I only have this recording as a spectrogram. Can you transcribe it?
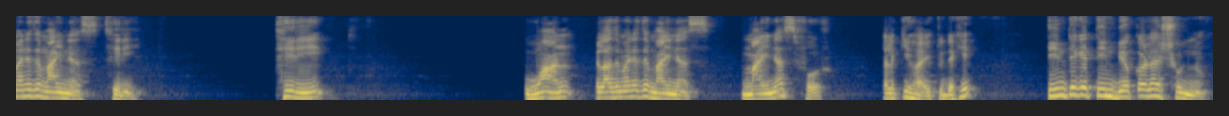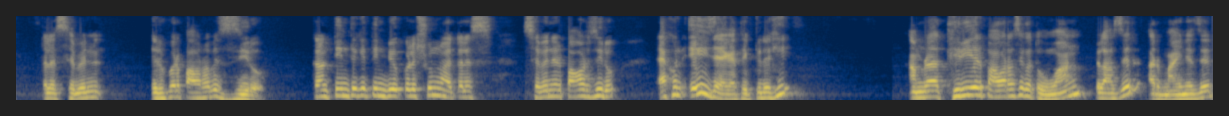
মাইনাসে minus three. Three one plus মাইনাসে মাইনাস মাইনাস ফোর। তাহলে কি হয় একটু দেখি। তিন থেকে তিন বিয়োগ করলে হয় শূন্য। তাহলে সেভেন এর উপরে পাওয়ার হবে জিরো কারণ তিন থেকে তিন বিয়োগ করলে শূন্য হয়, তাহলে সেভেন এর পাওয়ার জিরো এখন এই জায়গাতে একটু দেখি। আমরা থ্রি এর পাওয়ার আছে কত? ওয়ান প্লাসের আর মাইনাসের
